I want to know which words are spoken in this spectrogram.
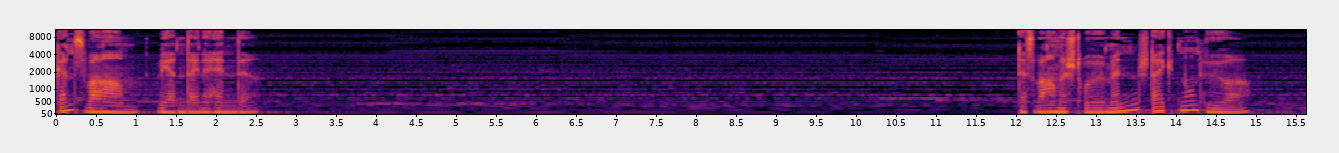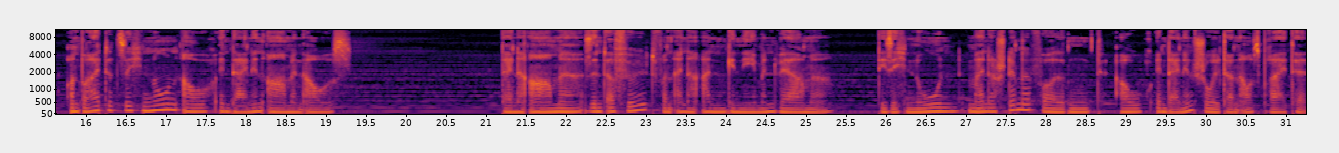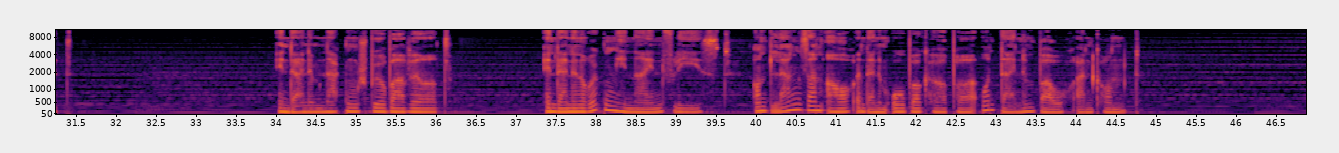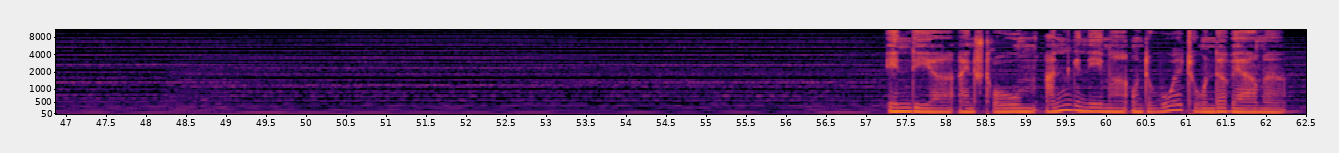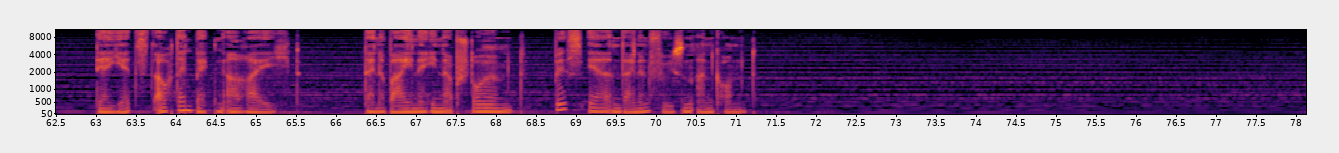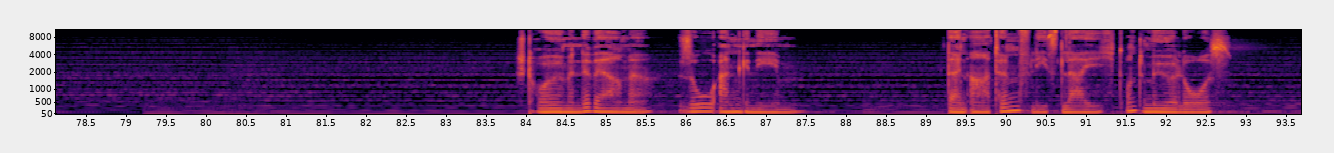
Ganz warm werden deine Hände. Das warme Strömen steigt nun höher und breitet sich nun auch in deinen Armen aus. Deine Arme sind erfüllt von einer angenehmen Wärme, die sich nun meiner Stimme folgend auch in deinen Schultern ausbreitet. In deinem Nacken spürbar wird, in deinen Rücken hineinfließt und langsam auch in deinem Oberkörper und deinem Bauch ankommt. In dir ein Strom angenehmer und wohltuender Wärme, der jetzt auch dein Becken erreicht, deine Beine hinabströmt bis er in deinen Füßen ankommt. Strömende Wärme, so angenehm. Dein Atem fließt leicht und mühelos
